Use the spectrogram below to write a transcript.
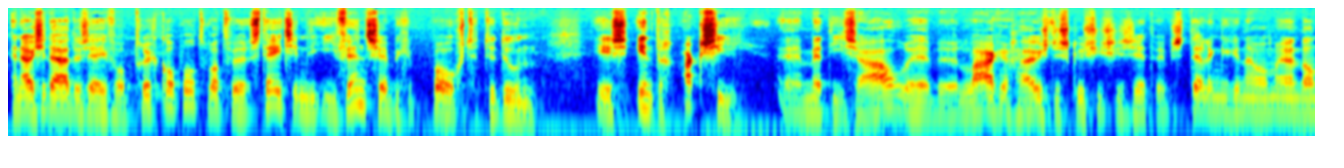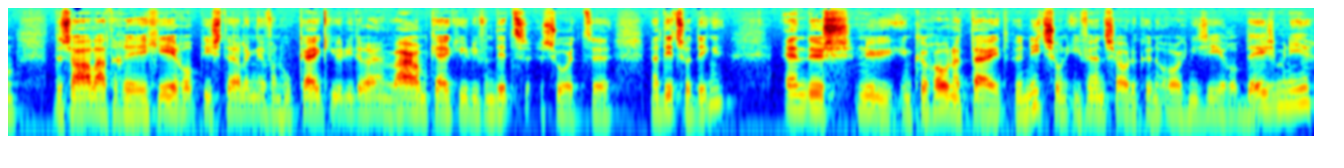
En als je daar dus even op terugkoppelt, wat we steeds in de events hebben gepoogd te doen, is interactie uh, met die zaal. We hebben lagerhuisdiscussies gezet, we hebben stellingen genomen en dan de zaal laten reageren op die stellingen van hoe kijken jullie eraan, waarom kijken jullie van dit soort, uh, naar dit soort dingen. En dus nu in coronatijd we niet zo'n event zouden kunnen organiseren op deze manier,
